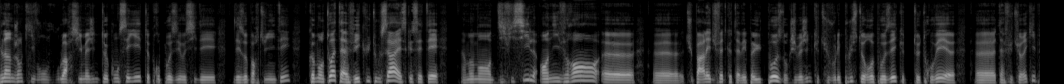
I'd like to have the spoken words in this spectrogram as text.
plein de gens qui vont vouloir, j'imagine, te conseiller, te proposer aussi des, des opportunités. Comment toi, tu as vécu tout ça? Est-ce que c'était un moment difficile, enivrant? Euh, euh, tu parlais du fait que tu n'avais pas eu de pause, donc j'imagine que tu voulais plus te reposer que de te trouver euh, ta future équipe.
